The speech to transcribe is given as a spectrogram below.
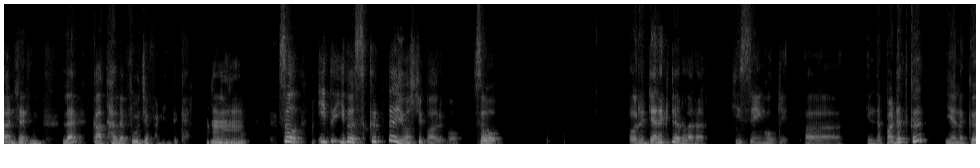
லண்டன்ல காத்தால பூஜை பண்ணிட்டு இருக்கார். ஸோ இது இது ஸ்கிரிப்டை யோசிச்சு பாருங்க. ஸோ ஒரு டைரக்டர் வரார். ஹி சேயிங் ஓகே இந்த படத்துக்கு எனக்கு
